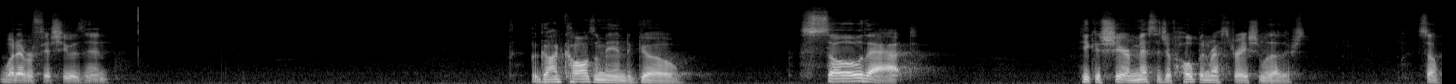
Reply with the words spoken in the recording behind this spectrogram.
whatever fish he was in. But God calls a man to go so that he could share a message of hope and restoration with others. So,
